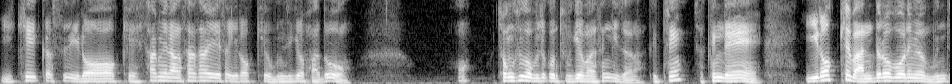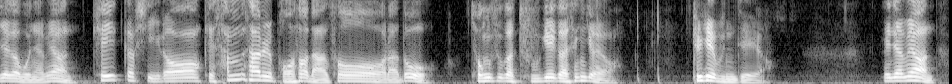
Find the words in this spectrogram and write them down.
이 K 값을 이렇게 3이랑 4 사이에서 이렇게 움직여 봐도 어? 정수가 무조건 두 개만 생기잖아. 그치? 자, 근데 이렇게 만들어 버리면 문제가 뭐냐면 K 값이 이렇게 3, 4를 벗어나서라도 정수가 두 개가 생겨요. 그게 문제예요. 왜냐면 딱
